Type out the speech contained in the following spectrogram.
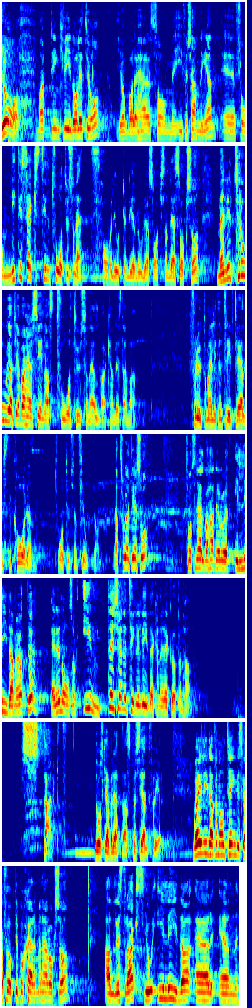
Ja, Martin Kvidal heter jag. Jobbade här som i församlingen eh, från 96 till 2001. Har väl gjort en del roliga saker sedan dess också. Men nu tror jag att jag var här senast 2011, kan det stämma? Förutom en liten tripp till Äldstekåren 2014. Jag tror att det är så. 2011 hade jag då ett Elida-möte. Är det någon som inte känner till Elida kan ni räcka upp en hand. Starkt. Då ska jag berätta speciellt för er. Vad är Elida för någonting? Vi ska få upp det på skärmen här också. Alldeles strax. Jo, Elida är en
